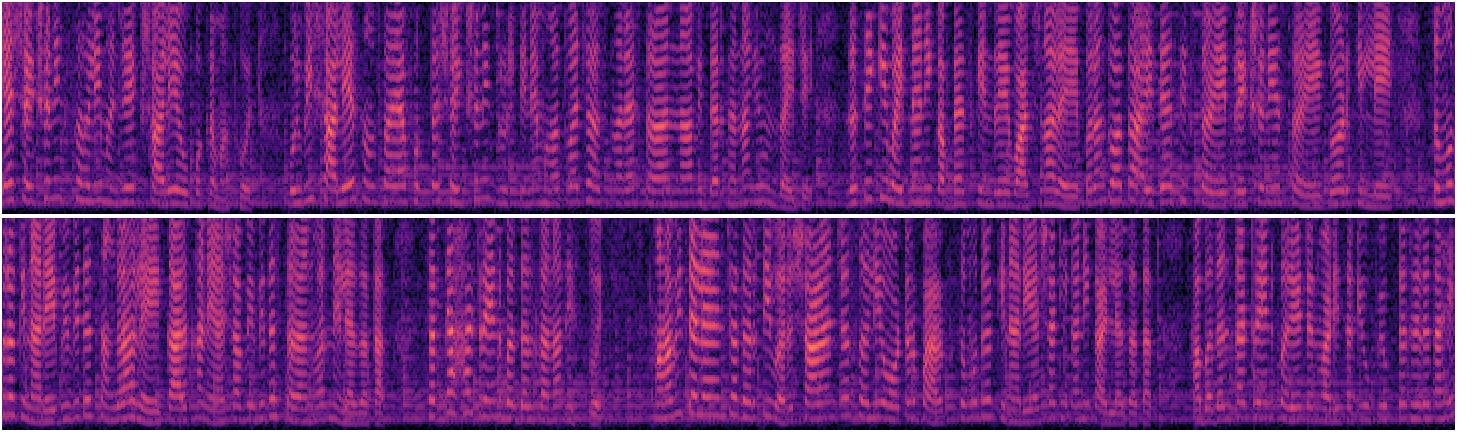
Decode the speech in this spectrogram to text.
या शैक्षणिक सहली म्हणजे एक शालेय उपक्रमच होय. पूर्वी शालेय संस्था या फक्त शैक्षणिक दृष्टीने महत्त्वाच्या असणाऱ्या स्थळांना विद्यार्थ्यांना घेऊन जायचे. जसे की वैज्ञानिक अभ्यास केंद्रे वाचनालये परंतु आता ऐतिहासिक स्थळे प्रेक्षणीय स्थळे गड किल्ले समुद्रकिनारे विविध संग्रहालये कारखाने अशा विविध स्थळांवर नेल्या जातात. सध्या हा ट्रेंड बदलताना दिसतोय. महाविद्यालयांच्या धर्तीवर शाळांच्या सहली वॉटर पार्क समुद्र किनारी अशा ठिकाणी काढल्या जातात. हा बदलता ट्रेंड पर्यटन वाढीसाठी उपयुक्त ठरत आहे.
